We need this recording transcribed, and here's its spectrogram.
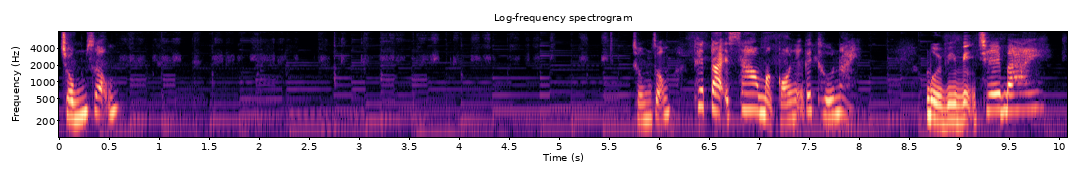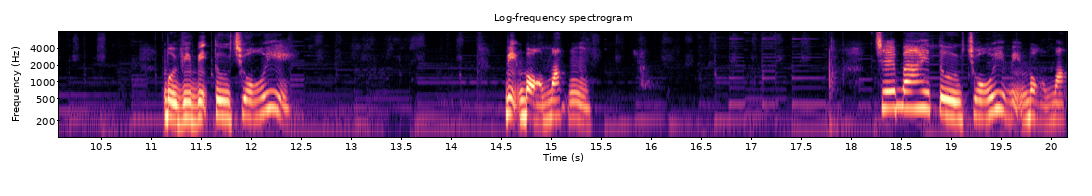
trống rỗng. Trống rỗng. Thế tại sao mà có những cái thứ này? Bởi vì bị chê bai. Bởi vì bị từ chối bị bỏ mặc. Chê bai từ chối bị bỏ mặc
